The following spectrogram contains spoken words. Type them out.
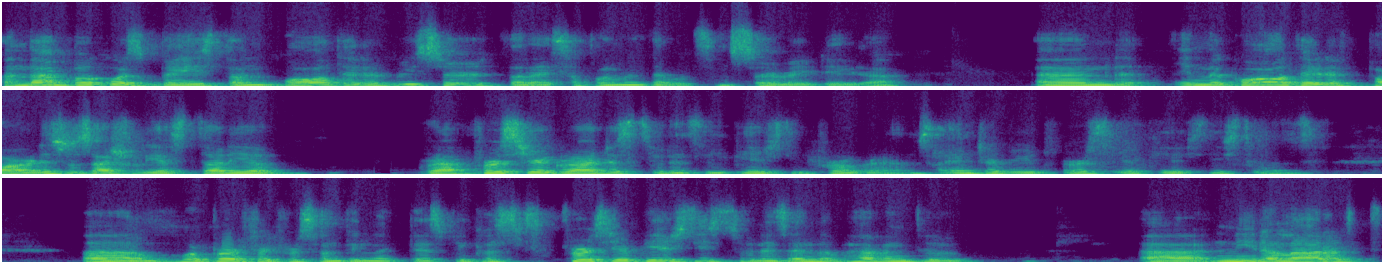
and that book was based on qualitative research that I supplemented with some survey data. And in the qualitative part, this was actually a study of first year graduate students in PhD programs. I interviewed first year PhD students um, who are perfect for something like this because first year PhD students end up having to uh, need a lot of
